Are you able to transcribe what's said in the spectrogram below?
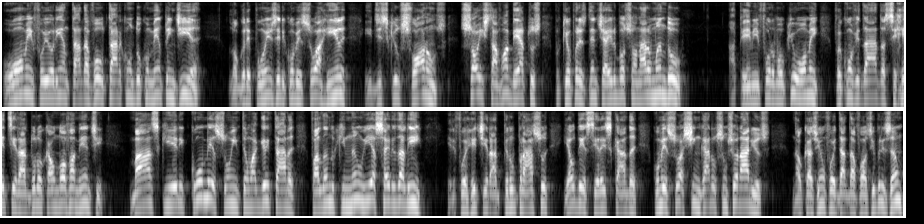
o homem foi orientado a voltar com o documento em dia. Logo depois, ele começou a rir e disse que os fóruns só estavam abertos porque o presidente Jair Bolsonaro mandou. A PM informou que o homem foi convidado a se retirar do local novamente, mas que ele começou então a gritar, falando que não ia sair dali. Ele foi retirado pelo braço e, ao descer a escada, começou a xingar os funcionários. Na ocasião, foi dada a voz de prisão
